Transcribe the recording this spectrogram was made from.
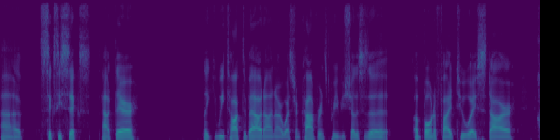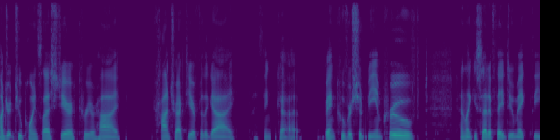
Uh, 66 out there. Like we talked about on our Western Conference preview show, this is a, a bona fide two way star. 102 points last year, career high. Contract year for the guy. I think uh, Vancouver should be improved. And like you said, if they do make the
